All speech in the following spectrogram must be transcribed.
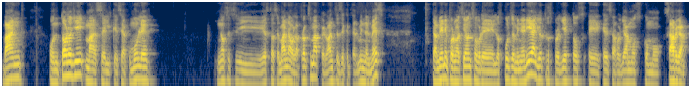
Band, Ontology, más el que se acumule no sé si esta semana o la próxima, pero antes de que termine el mes. También información sobre los pools de minería y otros proyectos eh, que desarrollamos como Sarga.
